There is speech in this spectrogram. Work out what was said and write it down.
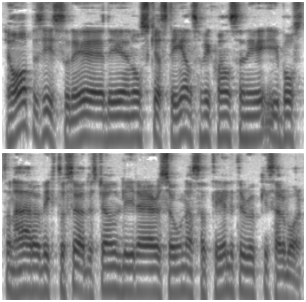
Ja, precis. Så det, är, det är en Oskar Sten som fick chansen i, i Boston här och Viktor Söderström blir i Arizona, så det är lite rookies här och var.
